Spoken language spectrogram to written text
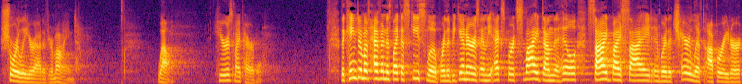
Surely you're out of your mind. Well, here is my parable. The kingdom of heaven is like a ski slope where the beginners and the experts slide down the hill side by side and where the chairlift operator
